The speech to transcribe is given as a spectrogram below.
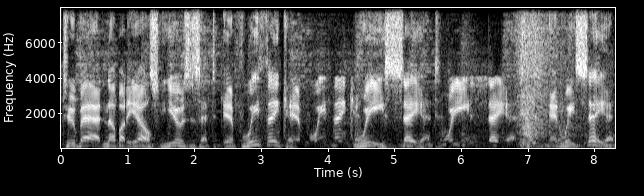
Too bad nobody else uses it. If we think it, if we think it, we say it. We say it. And we say it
